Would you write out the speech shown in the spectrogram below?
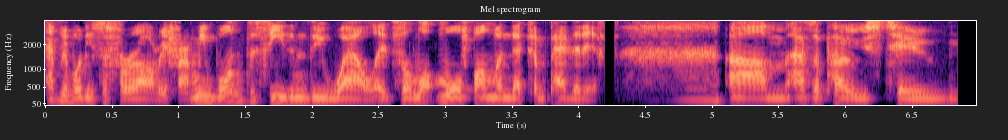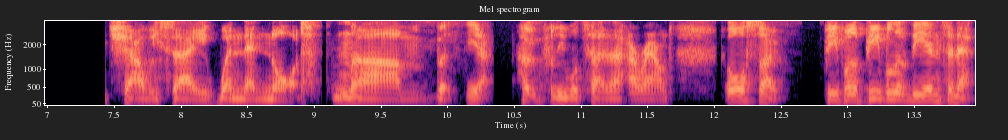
everybody's a Ferrari fan. We want to see them do well. It's a lot more fun when they're competitive, um, as opposed to, shall we say, when they're not. Um, but yeah, hopefully we'll turn that around. Also, people, people of the internet,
